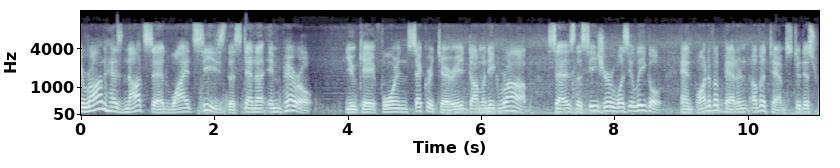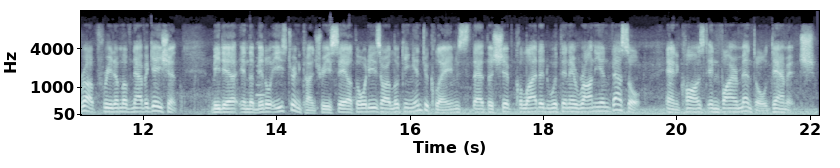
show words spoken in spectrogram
Iran has not said why it seized the Stena Impero. UK Foreign Secretary Dominic Raab says the seizure was illegal and part of a pattern of attempts to disrupt freedom of navigation. Media in the Middle Eastern countries say authorities are looking into claims that the ship collided with an Iranian vessel and caused environmental damage.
